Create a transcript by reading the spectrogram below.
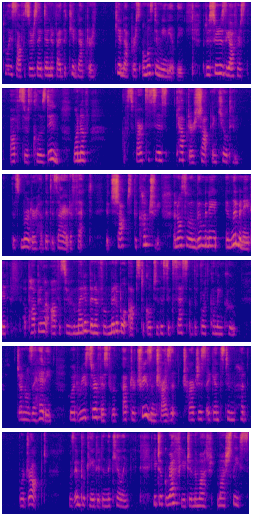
Police officers identified the kidnappers, kidnappers almost immediately, but as soon as the officers closed in, one of Afshartous's captors shot and killed him. This murder had the desired effect. It shocked the country, and also eliminated a popular officer who might have been a formidable obstacle to the success of the forthcoming coup. General Zahedi, who had resurfaced with after treason charges against him had were dropped, was implicated in the killing. He took refuge in the Majlis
